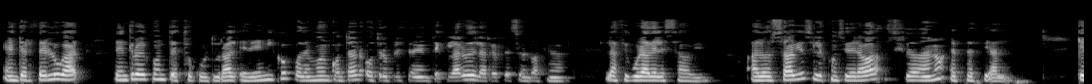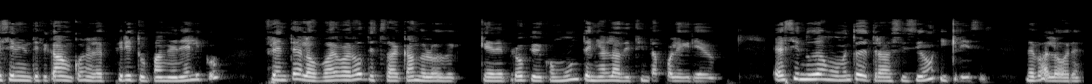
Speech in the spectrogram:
En tercer lugar, dentro del contexto cultural helénico podemos encontrar otro precedente claro de la reflexión racional, la figura del sabio. A los sabios se les consideraba ciudadanos especiales, que se identificaban con el espíritu panhelénico frente a los bárbaros, destacando lo que de propio y común tenían las distintas poligriegas. Es sin duda un momento de transición y crisis, de valores,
